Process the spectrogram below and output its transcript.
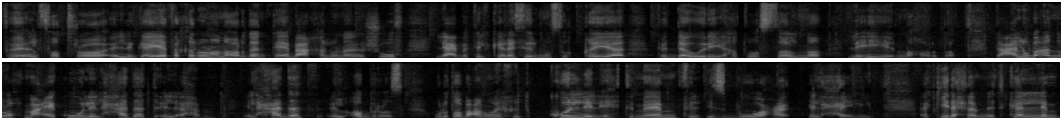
في الفترة اللي جاية. فخلونا النهاردة نتابع خلونا نشوف لعبة الكراسي الموسيقية في الدوري هتوصلنا لإيه النهاردة. تعالوا بقى نروح معاكم للحدث الأهم الحدث الأبرز واللي طبعا واخد كل الاهتمام في الأسبوع الحالي. أكيد إحنا بنتكلم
